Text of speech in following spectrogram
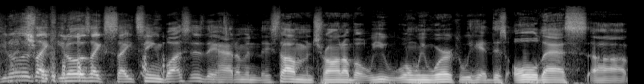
You know those like you know those like sightseeing buses. They had them and they have them in Toronto. But we when we worked, we had this old ass uh,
